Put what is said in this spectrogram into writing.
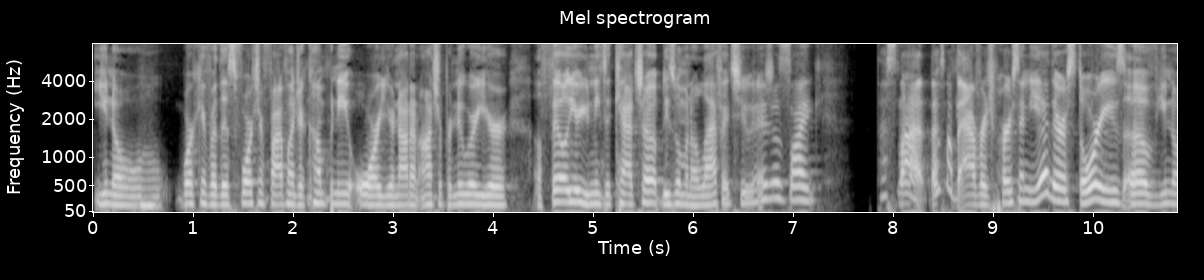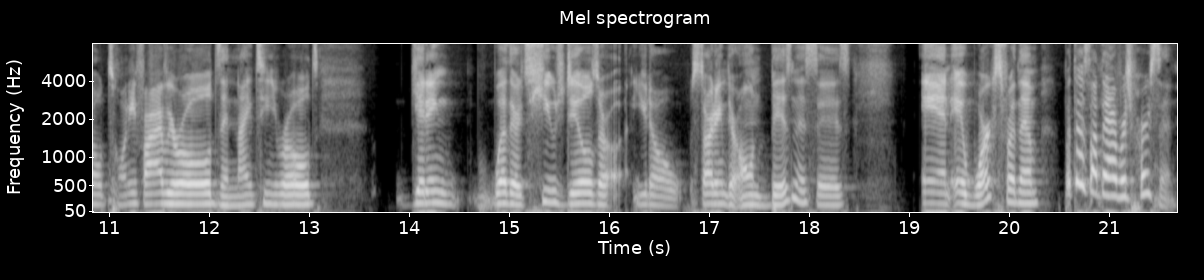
you know working for this Fortune 500 company or you're not an entrepreneur you're a failure you need to catch up these women will laugh at you and it's just like that's not that's not the average person. Yeah, there are stories of, you know, 25 year olds and 19 year olds getting whether it's huge deals or, you know, starting their own businesses and it works for them, but that's not the average person.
